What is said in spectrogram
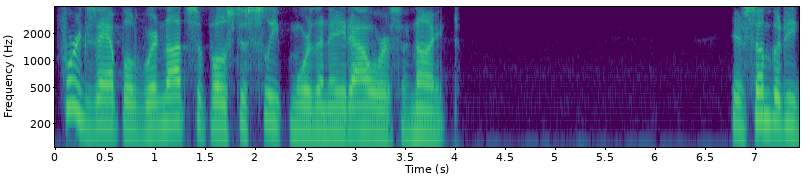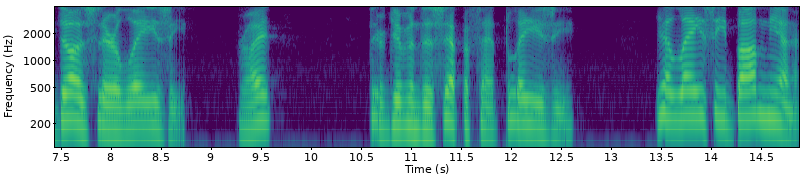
For example, we're not supposed to sleep more than eight hours a night. If somebody does, they're lazy, right? They're given this epithet, lazy. Yeah, lazy bum, yeah.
